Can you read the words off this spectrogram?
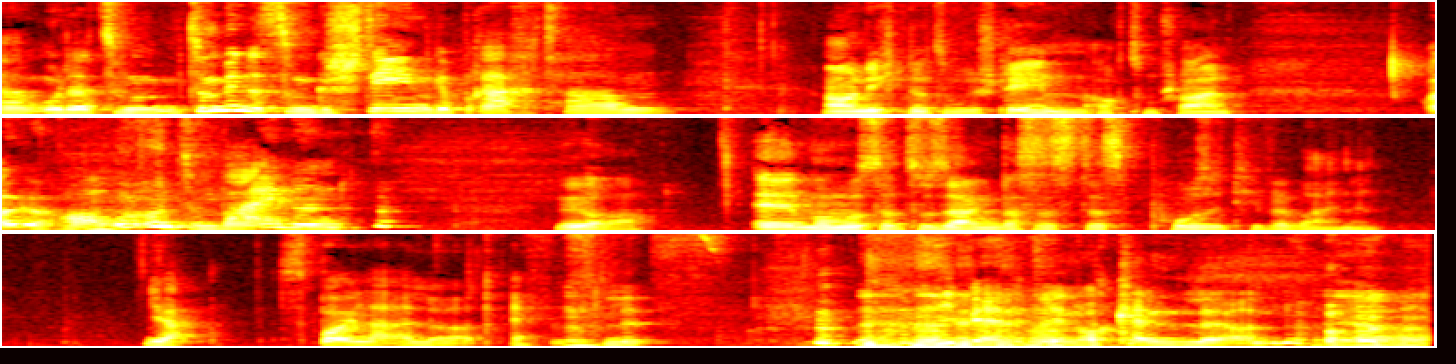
Ähm, oder zum, zumindest zum Gestehen gebracht haben. Aber nicht nur zum Gestehen, auch zum Schreien. Oh ja, und, und zum Weinen. Ja. Äh, man muss dazu sagen, das ist das positive Weinen. Ja, Spoiler Alert, es ist Liz. Die werdet ihr noch kennenlernen. Ja.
